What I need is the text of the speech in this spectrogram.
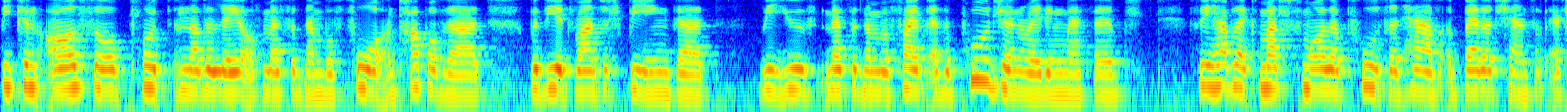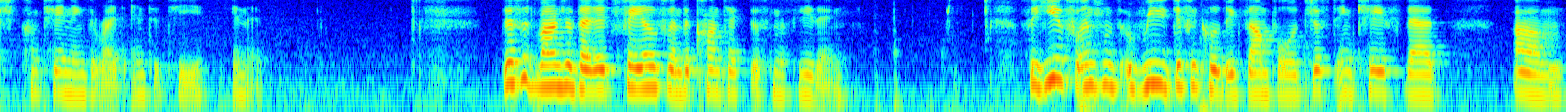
We can also put another layer of method number four on top of that, with the advantage being that we use method number five as a pool generating method. So you have like much smaller pools that have a better chance of actually containing the right entity in it. Disadvantage that it fails when the context is misleading. So here's, for instance, a really difficult example, just in case that um,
